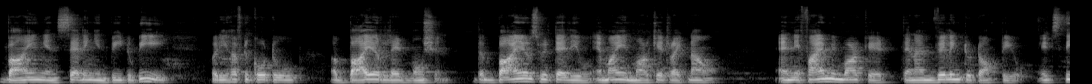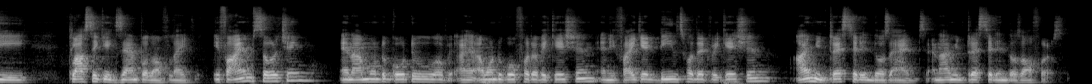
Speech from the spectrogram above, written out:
buying and selling in B2B, where you have to go to a buyer led motion. The buyers will tell you, Am I in market right now? And if I'm in market, then I'm willing to talk to you. It's the classic example of like, if I am searching and I want to go to, I want to go for a vacation, and if I get deals for that vacation, I'm interested in those ads and I'm interested in those offers.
